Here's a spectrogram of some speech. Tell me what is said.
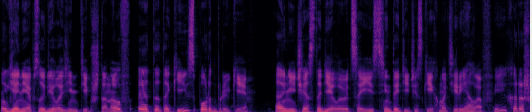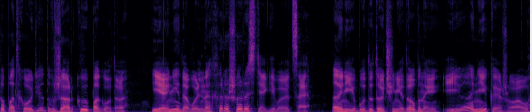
Я не обсудил один тип штанов, это такие спортбрюки. Они часто делаются из синтетических материалов и хорошо подходят в жаркую погоду. И они довольно хорошо растягиваются. Они будут очень удобны, и они casual.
